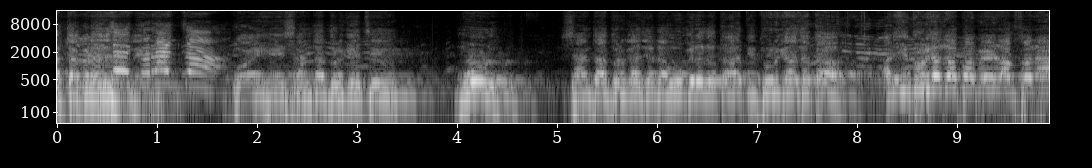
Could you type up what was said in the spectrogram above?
आता कुठे गोय हे शांतादुर्गेचे मूळ. शांतादुर्गा जेन्ना उग्र जाता ती दुर्गा जाता आणि ही दुर्गा जावपाक वेळ लागचो ना.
